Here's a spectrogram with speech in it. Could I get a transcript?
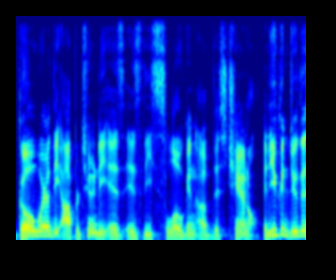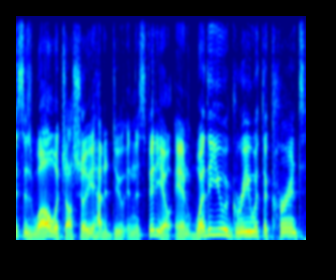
Go where the opportunity is, is the slogan of this channel. And you can do this as well, which I'll show you how to do in this video. And whether you agree with the current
